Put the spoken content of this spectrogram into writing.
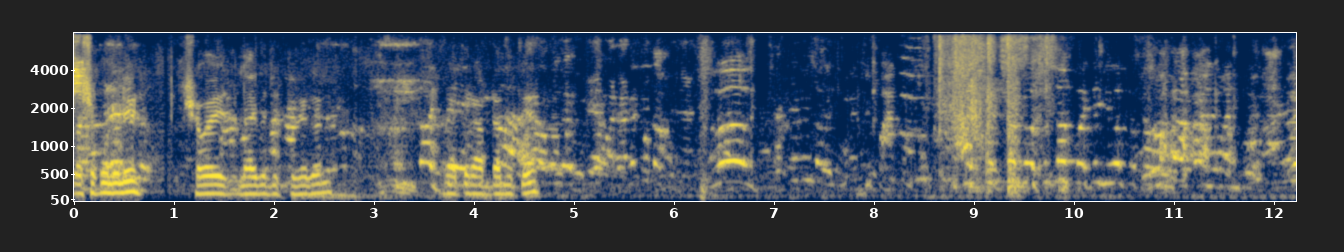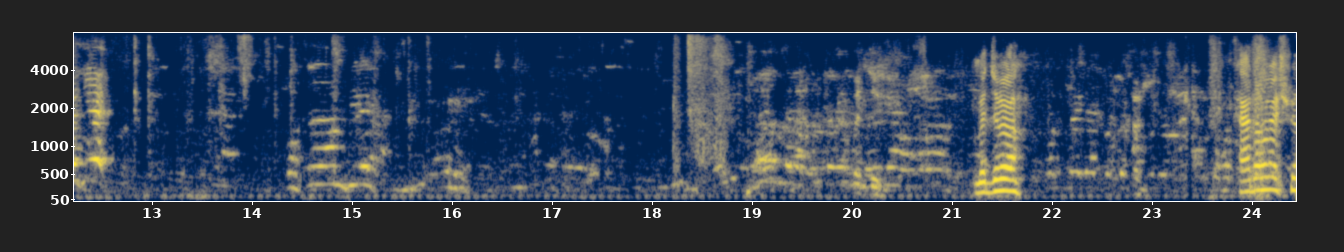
দর্শক মন্ডলী সবাই লাইভে যুক্ত হয়ে যান। রাতের আড্ডা দিতে। বেজবা খাওয়া দাওয়া আসবে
